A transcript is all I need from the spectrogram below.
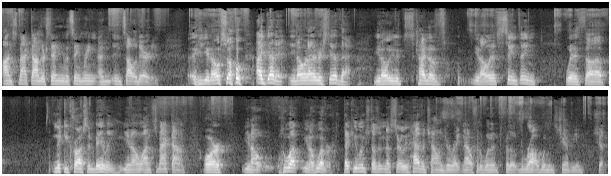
on SmackDown, they're standing in the same ring and in solidarity. You know, so I get it, you know, and I understand that. You know, it's kind of, you know, it's the same thing with uh, Nikki Cross and Bayley, you know, on SmackDown, or you know, whoever, you know, whoever. Becky Lynch doesn't necessarily have a challenger right now for the women for the Raw Women's Championship.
